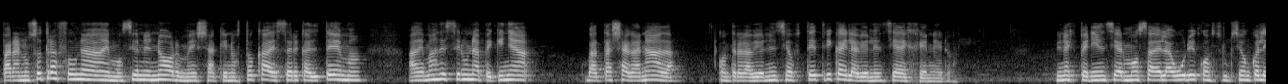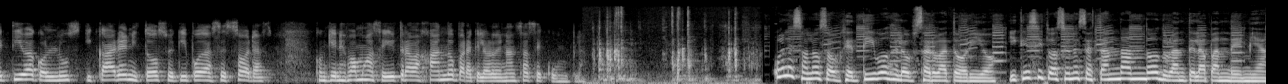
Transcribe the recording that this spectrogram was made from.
Para nosotras fue una emoción enorme, ya que nos toca de cerca el tema, además de ser una pequeña batalla ganada contra la violencia obstétrica y la violencia de género y una experiencia hermosa de laburo y construcción colectiva con Luz y Karen y todo su equipo de asesoras, con quienes vamos a seguir trabajando para que la ordenanza se cumpla. ¿Cuáles son los objetivos del observatorio y qué situaciones se están dando durante la pandemia?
